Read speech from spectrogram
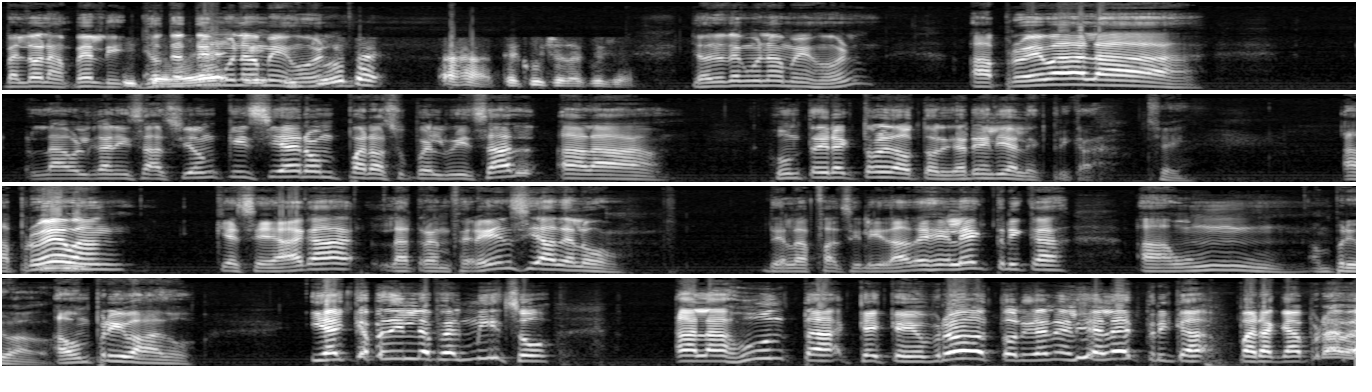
Perdona, Berli, yo te a- tengo una mejor. te- Ajá, te escucho, te escucho. Yo te tengo una mejor. Aprueba la, la organización que hicieron para supervisar a la Junta Directora de la Autoridad de Energía Eléctrica. Sí. Aprueban que se haga la transferencia de los de las facilidades eléctricas a un, A un privado. a un privado. Y hay que pedirle permiso a la Junta que quebró Autoridad de Energía Eléctrica para que apruebe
